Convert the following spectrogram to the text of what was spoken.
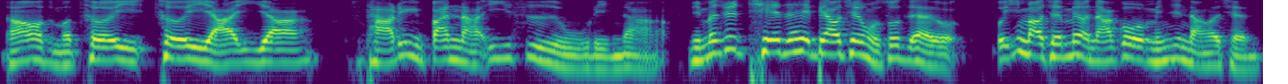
然后什么侧翼侧翼牙医呀，塔绿班呐，一四五零呐，你们去贴这些标签，我说实在，我我一毛钱没有拿过民进党的钱，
